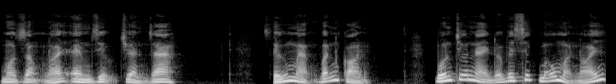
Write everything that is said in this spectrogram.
một giọng nói êm dịu chuyển ra. Sứ mạng vẫn còn. Bốn chữ này đối với xích mẫu mà nói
